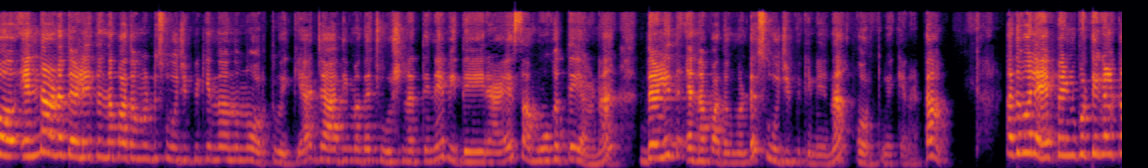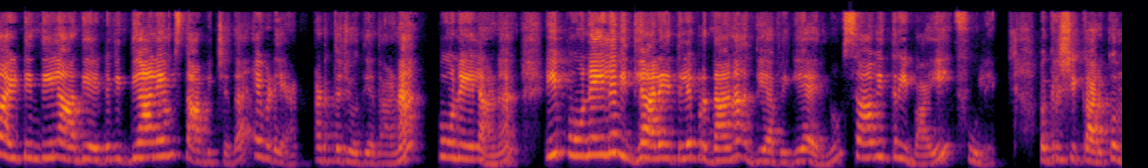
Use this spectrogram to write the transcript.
അപ്പോ എന്താണ് ദളിത് എന്ന പദം കൊണ്ട് സൂചിപ്പിക്കുന്നതെന്നൊന്ന് ഓർത്തു വെക്കുക. ജാതിമത ചൂഷണത്തിന് വിധേയരായ സമൂഹത്തെയാണ് ദളിത് എന്ന പദം കൊണ്ട് സൂചിപ്പിക്കണേന്ന് ഓർത്തു വെക്കണം കേട്ടോ. അതുപോലെ പെൺകുട്ടികൾക്കായിട്ട് ഇന്ത്യയിൽ ആദ്യമായിട്ട് വിദ്യാലയം സ്ഥാപിച്ചത് എവിടെയാണ്? അടുത്ത ചോദ്യം അതാണ്. പൂനെയിലാണ്. ഈ പൂനെയിലെ വിദ്യാലയത്തിലെ പ്രധാന അധ്യാപികയായിരുന്നു സാവിത്രിബായി ഫൂലെ. അപ്പൊ കൃഷിക്കാർക്കും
